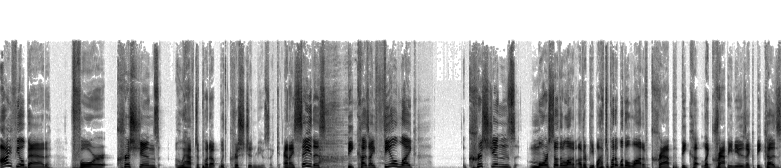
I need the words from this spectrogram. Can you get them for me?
I feel bad for Christians who have to put up with Christian music, and I say this because I feel like Christians more so than a lot of other people have to put up with a lot of crap because like crappy music because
